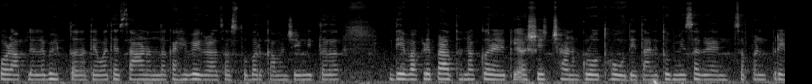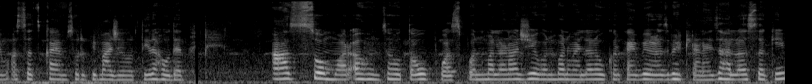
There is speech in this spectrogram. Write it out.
फळ आपल्याला भेटतं ना तेव्हा त्याचा आनंद काही वेगळाच असतो बरं का. म्हणजे मी तर देवाकडे प्रार्थना करेल की अशीच छान ग्रोथ होऊ देत आणि तुम्ही सगळ्यांचं पण प्रेम असंच कायमस्वरूपी माझ्यावरती राहू द्यात आज सोमवार अहोंचा होता उपवास पण मला ना जेवण बनवायला लवकर काही वेळच भेटला नाही. झालं असं की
